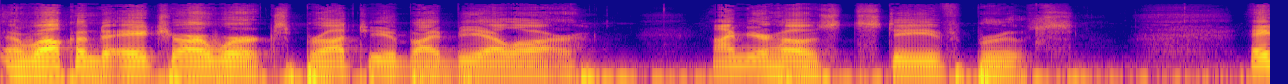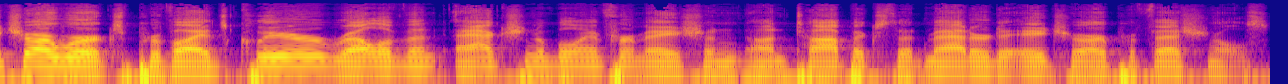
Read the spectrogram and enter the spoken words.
and welcome to HR Works, brought to you by BLR. I'm your host, Steve Bruce. HR Works provides clear, relevant, actionable information on topics that matter to HR professionals.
